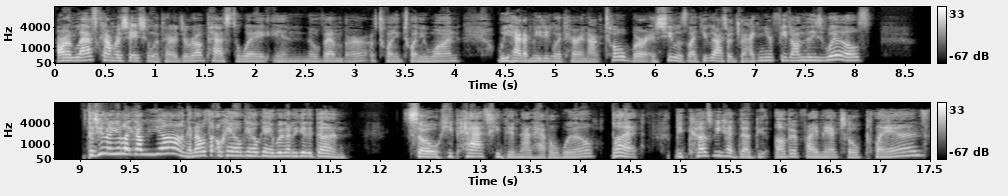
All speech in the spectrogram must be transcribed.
our last conversation with her, Jerrell passed away in November of 2021. We had a meeting with her in October and she was like, you guys are dragging your feet on these wheels. Cause you know, you're like, I'm young. And I was like, okay, okay, okay, we're going to get it done. So he passed. He did not have a will, but because we had done the other financial plans,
